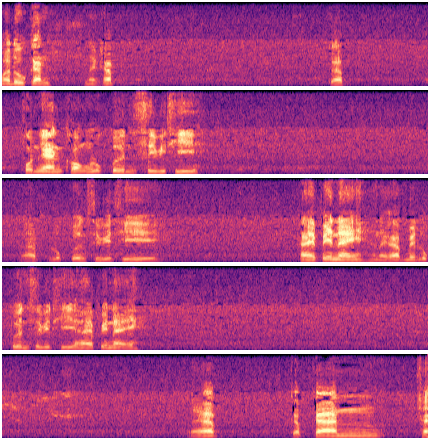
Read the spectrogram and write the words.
มาดูกันนะครับ กับผลงานของลูกปืน CVT นะครับลูกปืน CVT หายไปไหนนะครับเม็ดลูกปืน CVT หายไปไหนนะครับ กับการใช้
